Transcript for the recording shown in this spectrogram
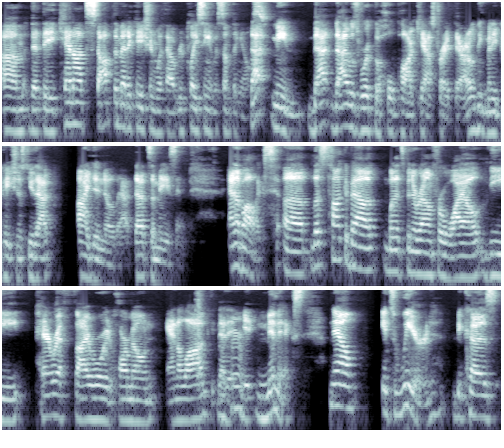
um, that they cannot stop the medication without replacing it with something else. That I mean that that was worth the whole podcast right there. I don't think many patients do that. I didn't know that. That's amazing. Anabolics. Uh, let's talk about when it's been around for a while. The parathyroid hormone analog that Mhm. it, it mimics. Now it's weird because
